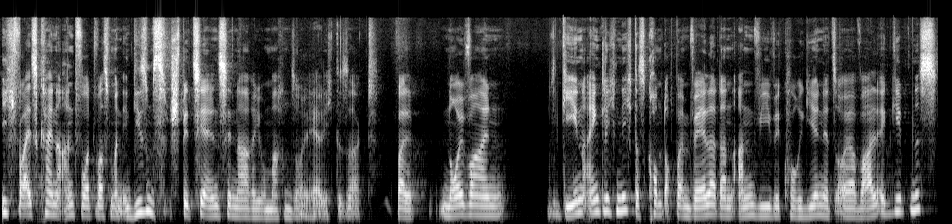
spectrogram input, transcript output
Ich weiß keine Antwort, was man in diesem speziellen Szenario machen soll, ehrlich gesagt. Weil Neuwahlen gehen eigentlich nicht. Das kommt auch beim Wähler dann an, wie wir korrigieren jetzt euer Wahlergebnis.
